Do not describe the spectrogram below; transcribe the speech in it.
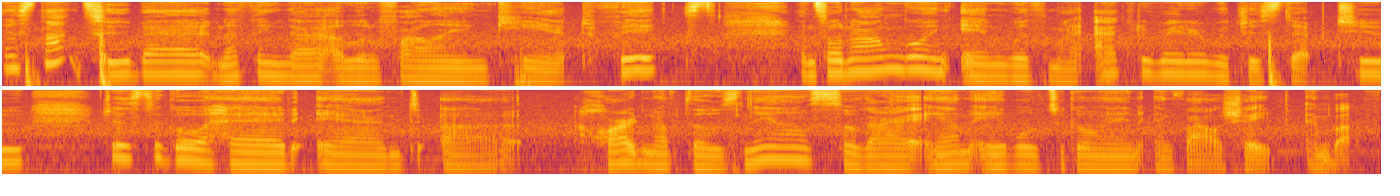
It's not too bad, nothing that a little filing can't fix. And so now I'm going in with my activator, which is step two, just to go ahead and uh, harden up those nails so that I am able to go in and file shape and buff.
